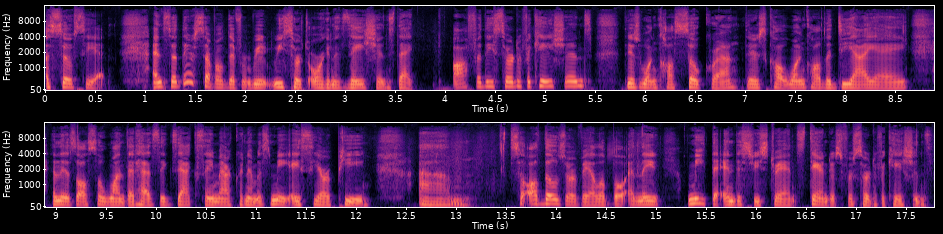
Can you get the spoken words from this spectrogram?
associate. And so there's several different re- research organizations that offer these certifications. There's one called SOCRA, there's called one called the DIA, and there's also one that has the exact same acronym as me, ACRP. Um, so all those are available, and they meet the industry strand standards for certifications.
